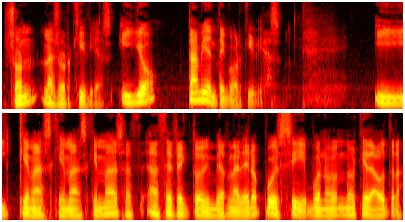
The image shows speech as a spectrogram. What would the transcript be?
son las orquídeas. Y yo también tengo orquídeas. ¿Y qué más, qué más, qué más? ¿Hace efecto invernadero? Pues sí, bueno, no queda otra.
